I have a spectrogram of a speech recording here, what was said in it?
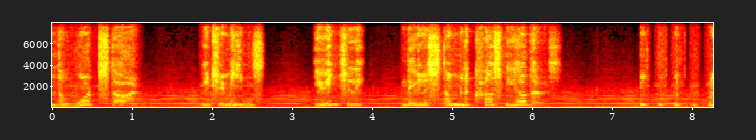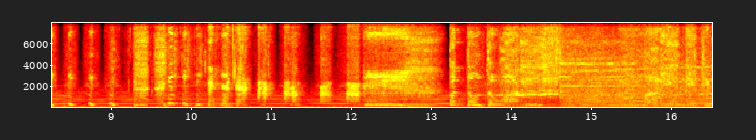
found the Warp Star, which means, eventually, they'll stumble across the others. but don't worry, Mario get you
